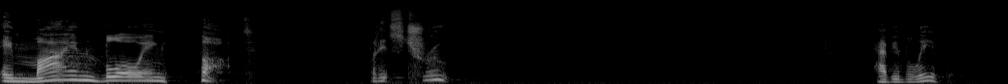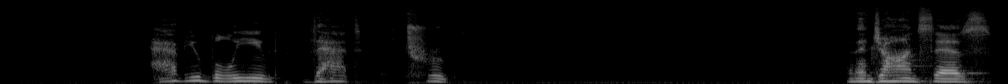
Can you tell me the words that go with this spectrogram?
a mind blowing thought, but it's truth. Have you believed it? Have you believed that truth? And then John says,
